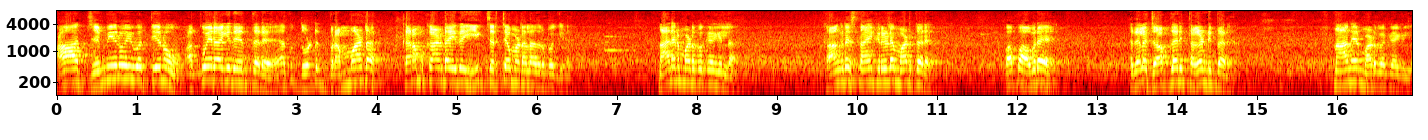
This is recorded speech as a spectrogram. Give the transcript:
ಆ ಜಮೀನು ಇವತ್ತೇನು ಅಕ್ವೈರ್ ಆಗಿದೆ ಅಂತಾರೆ, ಅದು ದೊಡ್ಡ ಬ್ರಹ್ಮಾಂಡ ಕರ್ಮಕಾಂಡ ಇದೆ, ಈಗ ಚರ್ಚೆ ಮಾಡಲ್ಲ ಅದ್ರ ಬಗ್ಗೆ. ನಾನೇನು ಮಾಡಬೇಕಾಗಿಲ್ಲ. ಕಾಂಗ್ರೆಸ್ ನಾಯಕರುಗಳೇ ಮಾಡ್ತಾರೆ. ಪಾಪ ಅವರೇ ಅದೆಲ್ಲ ಜವಾಬ್ದಾರಿ ತಗೊಂಡಿದ್ದಾರೆ. ನಾನೇನು ಮಾಡಬೇಕಾಗಿಲ್ಲ.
